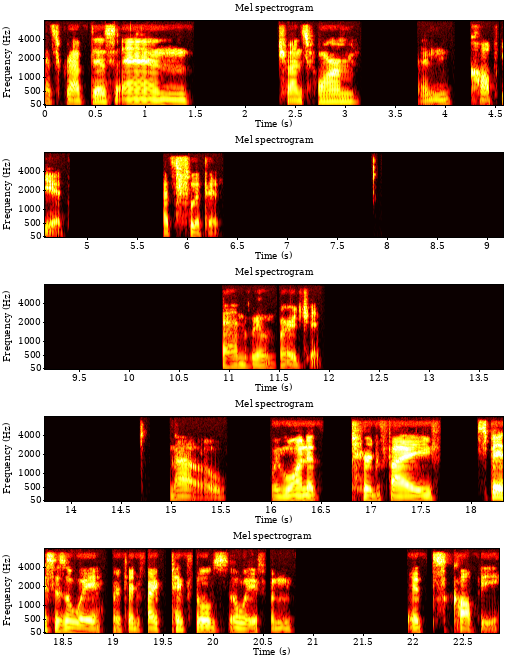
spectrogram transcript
Let's grab this and transform and copy it. Let's flip it. And we'll merge it. Now we want it 35 spaces away or 35 pixels away from its copy.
